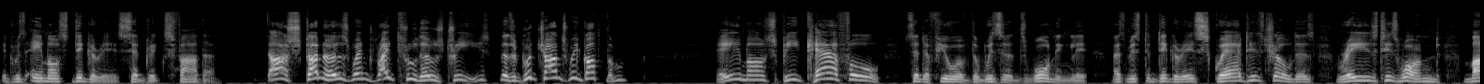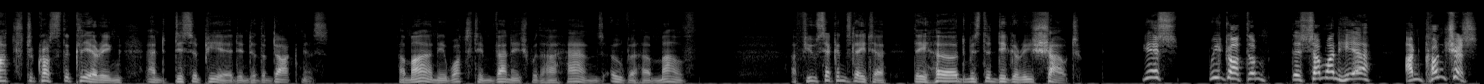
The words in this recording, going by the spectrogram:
It was Amos Diggory, Cedric's father. Our stunners went right through those trees. There's a good chance we got them. Amos, be careful, said a few of the wizards warningly, as Mr. Diggory squared his shoulders, raised his wand, marched across the clearing, and disappeared into the darkness. Hermione watched him vanish with her hands over her mouth. A few seconds later they heard Mr. Diggory shout. Yes, we got them. There's someone here. Unconscious.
